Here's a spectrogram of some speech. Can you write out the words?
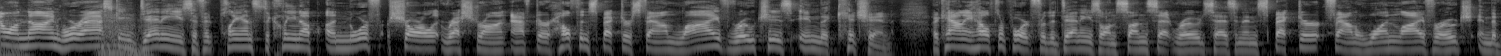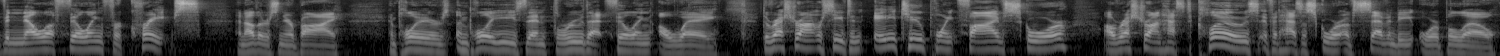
Now on 9, we're asking Denny's if it plans to clean up a North Charlotte restaurant after health inspectors found live roaches in the kitchen. A county health report for the Denny's on Sunset Road says an inspector found one live roach in the vanilla filling for crepes and others nearby. Employers, employees then threw that filling away. The restaurant received an 82.5 score. A restaurant has to close if it has a score of 70 or below.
